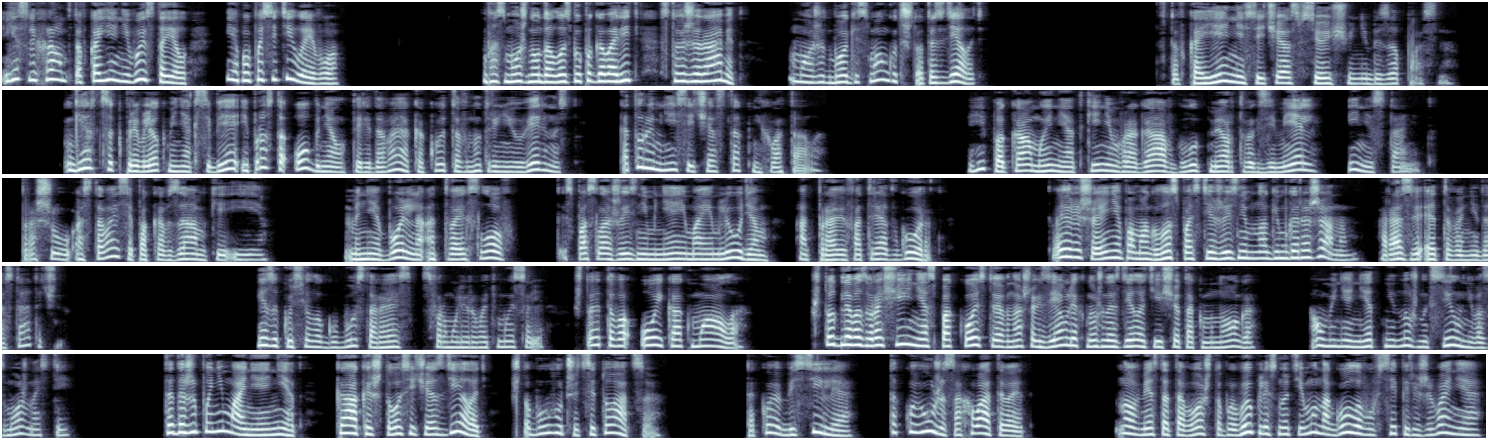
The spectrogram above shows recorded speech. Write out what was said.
Если храм-то в Каене выстоял, я бы посетила его. Возможно, удалось бы поговорить с той же Рамит. Может, боги смогут что-то сделать. В Тавкаене сейчас все еще небезопасно. Герцог привлек меня к себе и просто обнял, передавая какую-то внутреннюю уверенность, которой мне сейчас так не хватало. И пока мы не откинем врага вглубь мертвых земель, и не станет. Прошу, оставайся пока в замке и... Мне больно от твоих слов. Ты спасла жизни мне и моим людям, отправив отряд в город. Твое решение помогло спасти жизни многим горожанам. Разве этого недостаточно? Я закусила губу, стараясь сформулировать мысль, что этого ой как мало, что для возвращения спокойствия в наших землях нужно сделать еще так много а у меня нет ни нужных сил, ни возможностей. Да даже понимания нет, как и что сейчас делать, чтобы улучшить ситуацию. Такое бессилие, такой ужас охватывает. Но вместо того, чтобы выплеснуть ему на голову все переживания,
